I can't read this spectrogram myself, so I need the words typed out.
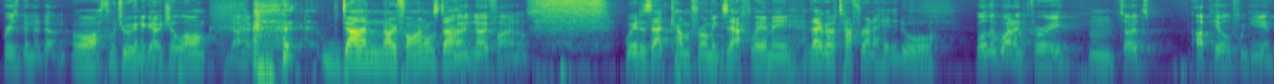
Brisbane are done. oh, I thought you were going to go Geelong. No, Done. No finals done? no finals. Where does that come from exactly? I mean, have they got a tough run ahead or? Well, they're one and three, Hmm. so it's uphill from here.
